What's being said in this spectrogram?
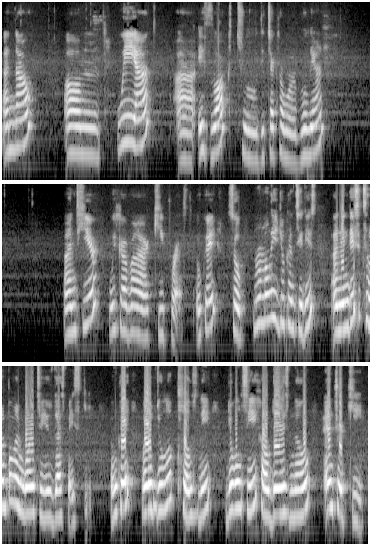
and now, um, we add uh, if block to detect our boolean and here we have a key pressed okay? So normally you can see this and in this example I'm going to use the space key okay? But if you look closely you will see how there is no enter key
